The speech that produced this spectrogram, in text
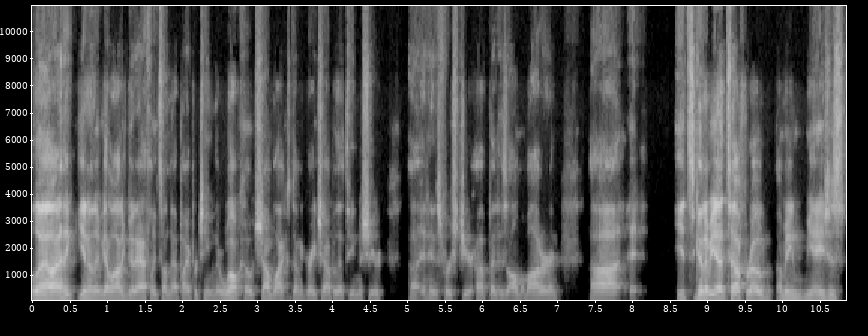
Well, I think you know they've got a lot of good athletes on that Piper team, and they're well coached. John Black has done a great job with that team this year uh, in his first year up at his alma mater, and uh, it, it's going to be a tough road. I mean, Miege is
